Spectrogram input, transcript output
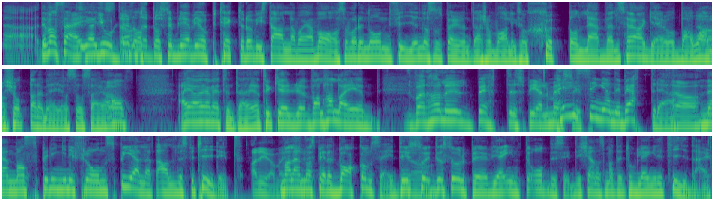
Ja, Det var så här, jag gjorde standard. något och så blev jag upptäckt och då visste alla vad jag var. Och så var det någon fiende som sprang runt där som var liksom 17 levels höger och bara Ja. one-shotade mig. Och så så här, ja. Ja, jag, jag vet inte. Jag tycker Valhalla är... Valhalla är bättre spelmässigt. Pacingen är bättre, Ja. men man springer ifrån spelet alldeles för tidigt. Ja, man Man lämnar spelet bakom sig. Det, så, det så upplevde jag inte Odyssey. Det kändes som att det tog längre tid där.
